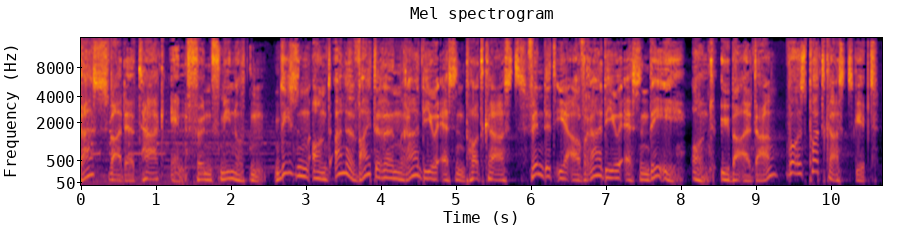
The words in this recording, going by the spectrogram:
Das war der Tag in fünf Minuten. Diesen und alle weiteren Radio Essen Podcasts findet ihr auf radioessen.de und überall da, wo es Podcasts gibt.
